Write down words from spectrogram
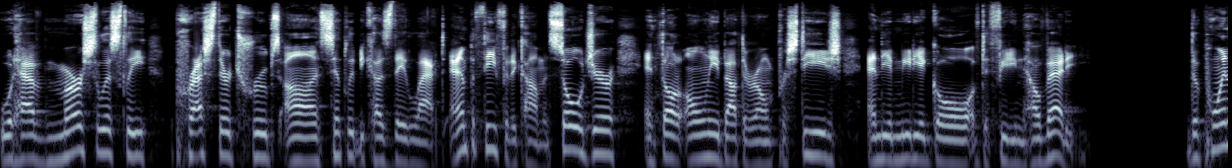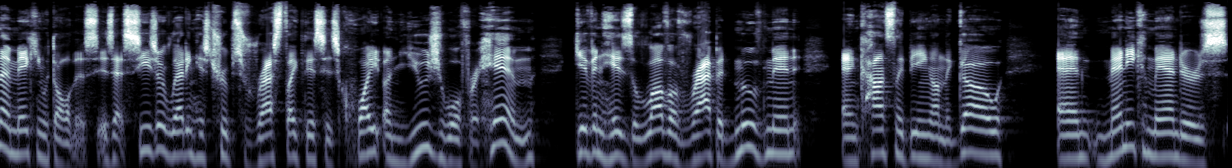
would have mercilessly pressed their troops on simply because they lacked empathy for the common soldier and thought only about their own prestige and the immediate goal of defeating the Helvetii. The point I'm making with all this is that Caesar letting his troops rest like this is quite unusual for him, given his love of rapid movement and constantly being on the go and many commanders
